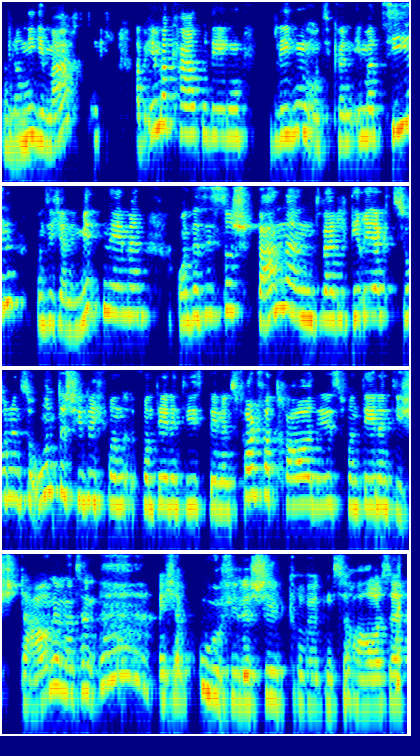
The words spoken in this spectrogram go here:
mhm. noch nie gemacht. Und ich habe immer Karten liegen, liegen und sie können immer ziehen und sich eine mitnehmen. Und das ist so spannend, weil die Reaktionen so unterschiedlich von, von denen, die, denen es voll vertraut ist, von denen, die staunen und sagen, oh, ich habe ur viele Schildkröten zu Hause.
